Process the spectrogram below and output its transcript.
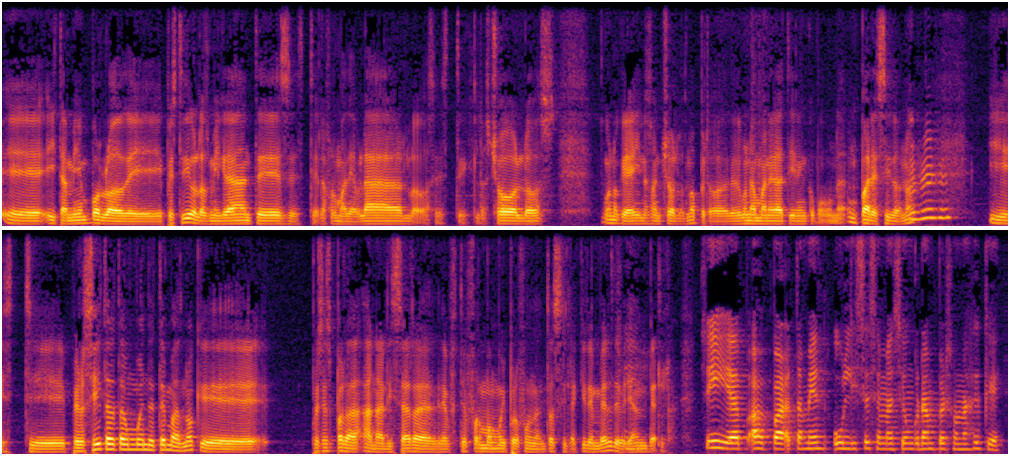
Eh, y también por lo de, pues te digo, los migrantes, este, la forma de hablar, los, este, los cholos, bueno que ahí no son cholos, ¿no? Pero de alguna manera tienen como un parecido, ¿no? Y este, pero sí trata un buen de temas, ¿no? Que pues es para analizar eh, de, forma muy profunda. Entonces, si la quieren ver, deberían verla. Sí, también Ulises se me hace un gran personaje que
